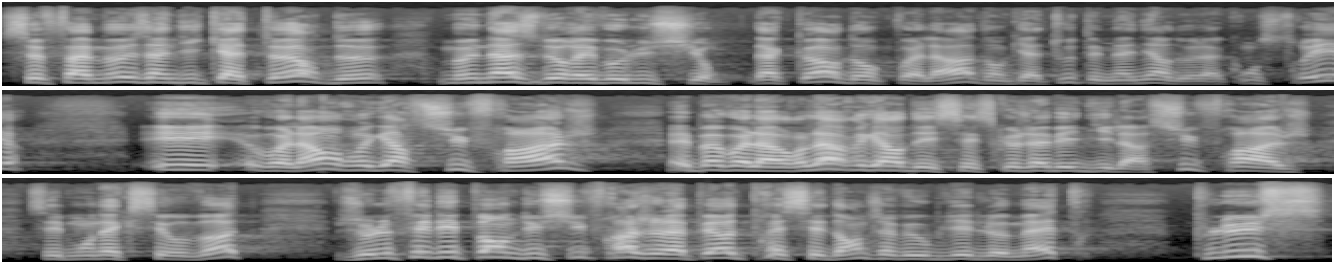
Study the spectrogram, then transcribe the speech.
ce fameux indicateur de menace de révolution, d'accord. Donc voilà, donc il y a toutes les manières de la construire. Et voilà, on regarde suffrage. Et eh bien voilà, alors là, regardez, c'est ce que j'avais dit là. Suffrage, c'est mon accès au vote. Je le fais dépendre du suffrage à la période précédente, j'avais oublié de le mettre, plus,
